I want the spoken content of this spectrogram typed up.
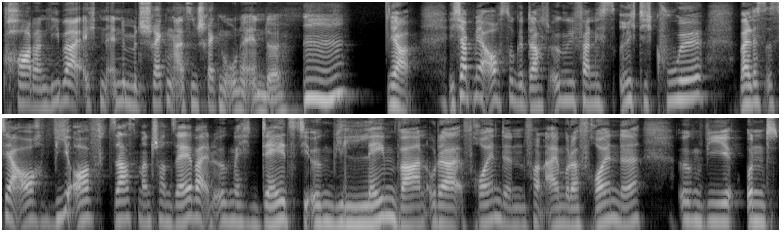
boah, dann lieber echt ein Ende mit Schrecken als ein Schrecken ohne Ende. Ja, ich habe mir auch so gedacht, irgendwie fand ich es richtig cool, weil das ist ja auch, wie oft saß man schon selber in irgendwelchen Dates, die irgendwie lame waren oder Freundinnen von einem oder Freunde irgendwie und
